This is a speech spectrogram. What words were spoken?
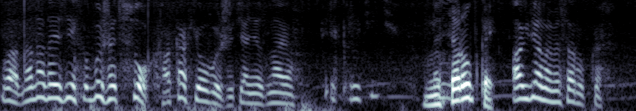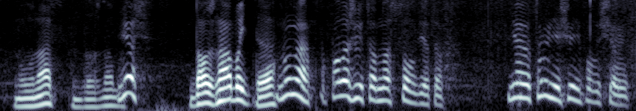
Ладно, надо из них выжать сок. А как его выжать, я не знаю. Перекрутить. Мясорубкой? А где она мясорубка? Ну, у нас должна быть. Есть? Должна быть, да. Ну на, положи там на стол где-то. Я ее тру, ничего не получается.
